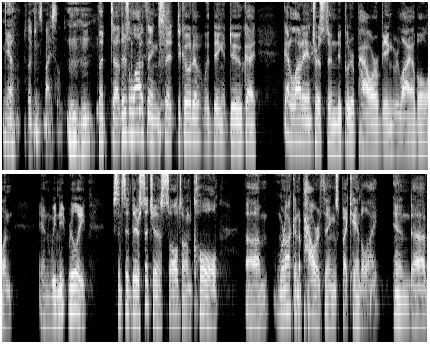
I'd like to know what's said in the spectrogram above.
Yeah, Lived in Spiceland. but uh, there's a lot of things that Dakota, with being at Duke, I got a lot of interest in nuclear power being reliable, and and we need really since there's such an assault on coal, um, we're not going to power things by candlelight, and, uh,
